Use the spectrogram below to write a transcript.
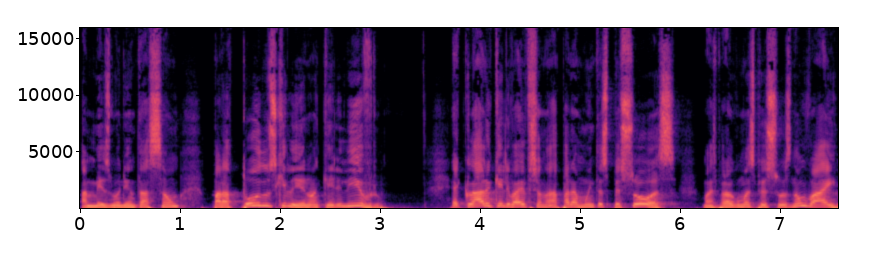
a mesma orientação para todos que leram aquele livro. É claro que ele vai funcionar para muitas pessoas, mas para algumas pessoas não vai.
